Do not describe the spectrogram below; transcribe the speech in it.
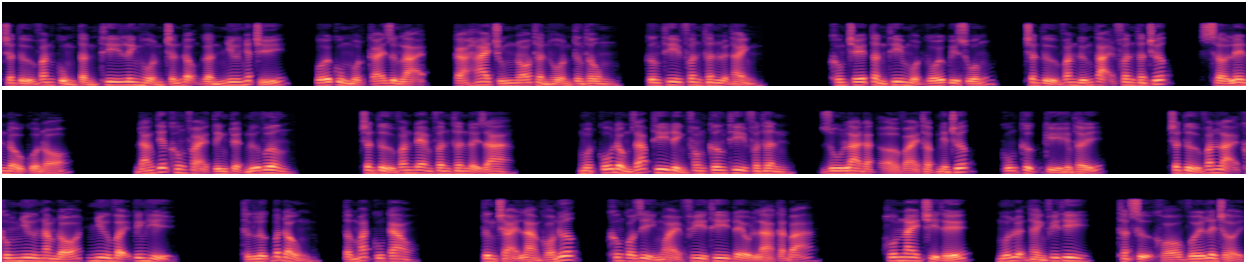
trần tử văn cùng tần thi linh hồn chấn động gần như nhất trí, cuối cùng một cái dừng lại, cả hai chúng nó thần hồn tương thông, cương thi phân thân luyện thành. Khống chế tần thi một gối quỳ xuống, trần tử văn đứng tại phân thân trước, sờ lên đầu của nó. Đáng tiếc không phải tinh tuyệt nữ vương. Trần tử văn đem phân thân đẩy ra. Một cỗ đồng giáp thi đỉnh phong cương thi phân thân, dù là đặt ở vài thập niên trước, cũng cực kỳ hiếm thấy. Trần tử văn lại không như năm đó như vậy kinh hỉ. Thực lực bất đồng, tầm mắt cũng cao. Từng trải làm có nước, không có gì ngoài phi thi đều là cặn bã. Hôm nay chỉ thế muốn luyện thành phi thi, thật sự khó với lên trời.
